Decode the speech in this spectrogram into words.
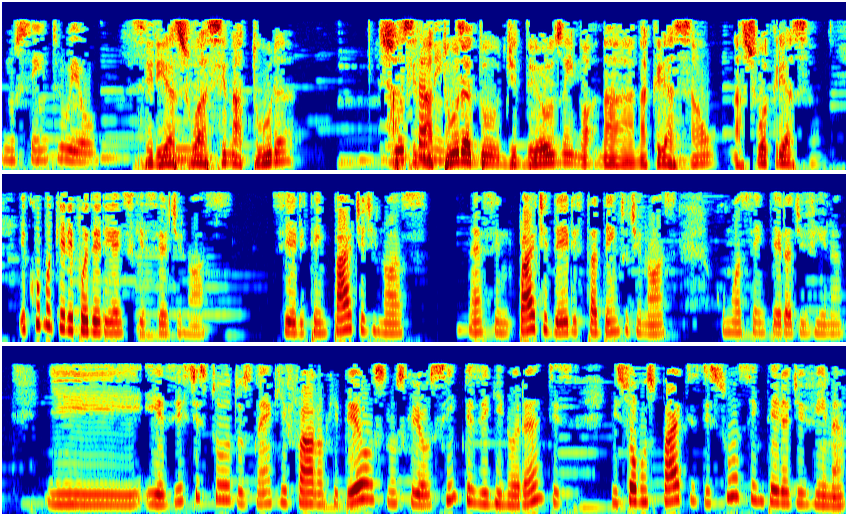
no centro eu. Seria a sua assinatura, a assinatura do, de Deus em, na, na criação, na sua criação. E como é que ele poderia esquecer de nós? Se ele tem parte de nós né? Se parte dele está dentro de nós, como a centeira divina. E, e existem estudos né, que falam que Deus nos criou simples e ignorantes e somos partes de sua centelha divina.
